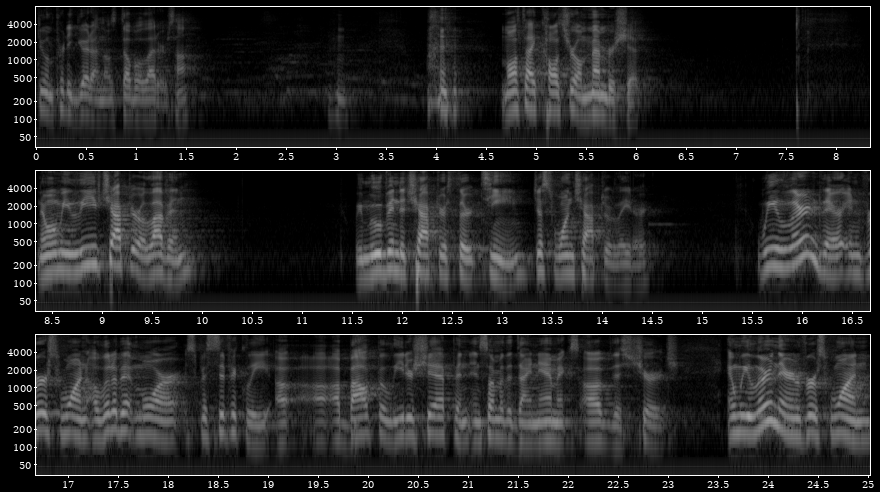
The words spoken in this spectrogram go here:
doing pretty good on those double letters, huh? multicultural membership. Now, when we leave chapter 11, we move into chapter 13, just one chapter later. We learned there in verse 1 a little bit more specifically uh, uh, about the leadership and, and some of the dynamics of this church. And we learn there in verse 1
